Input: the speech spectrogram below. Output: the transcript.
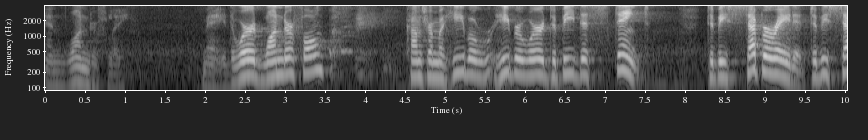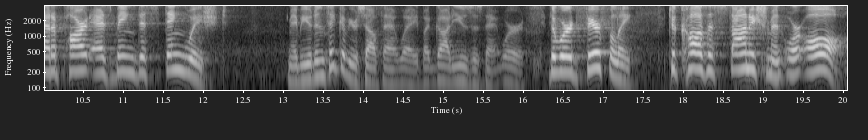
and wonderfully made. The word wonderful comes from a Hebrew, word to be distinct, to be separated, to be set apart as being distinguished. Maybe you didn't think of yourself that way, but God uses that word. The word fearfully, to cause astonishment or awe,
